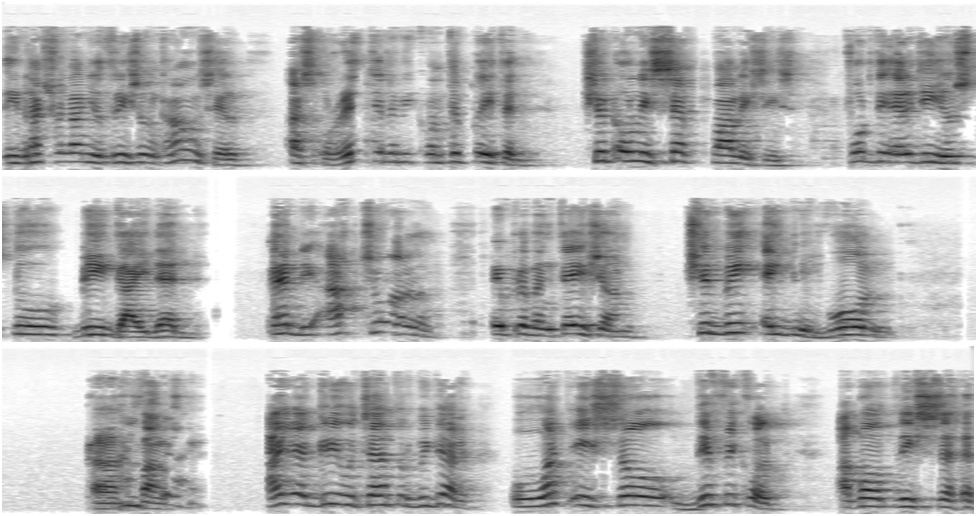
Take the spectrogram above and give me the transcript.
the National Nutrition Council, as originally contemplated, should only set policies for the LGUs to be guided. And the actual implementation should be a devolved uh, function. I agree with Senator Villar. What is so difficult about this uh,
